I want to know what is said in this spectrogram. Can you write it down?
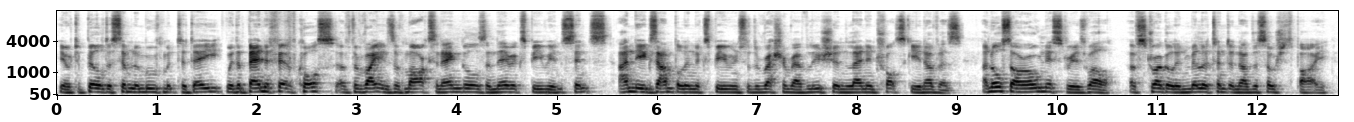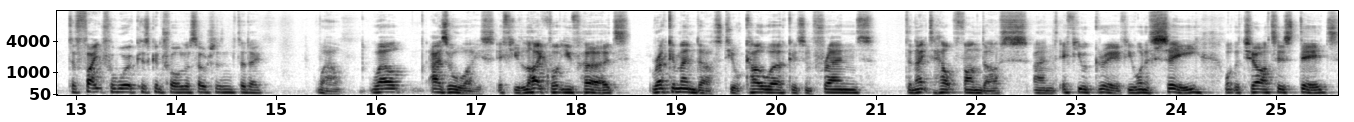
you know, to build a similar movement today, with the benefit, of course, of the writings of Marx and Engels and their experience since, and the example and experience of the Russian Revolution, Lenin, Trotsky, and others. And also our own history as well of struggle in militant and now the Socialist Party to fight for workers' control and socialism today. Wow. Well, as always, if you like what you've heard, recommend us to your co workers and friends, donate to help fund us, and if you agree, if you want to see what the Chartists did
